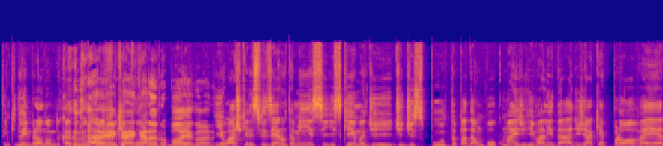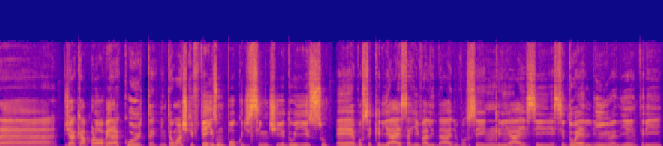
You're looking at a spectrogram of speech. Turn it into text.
Tem que lembrar o nome do caruru boy. É, porque, é, é caruru boy agora. E eu acho que eles fizeram também esse esquema de, de disputa para dar um pouco mais de rivalidade, já que a prova era... Já que a prova era curta. Então acho que fez um pouco de sentido isso, é, você criar essa rivalidade, você uhum. criar esse, esse duelinho ali entre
